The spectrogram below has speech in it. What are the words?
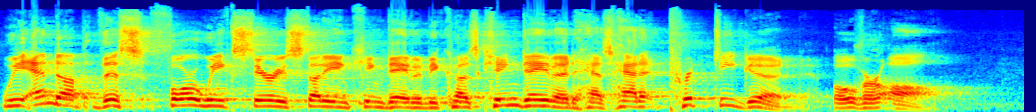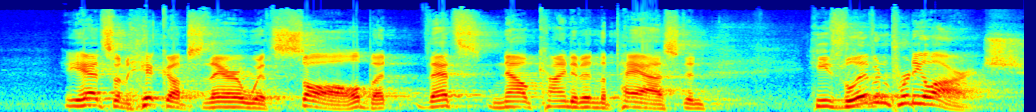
We end up this four week series studying King David because King David has had it pretty good overall. He had some hiccups there with Saul, but that's now kind of in the past. And He's living pretty large.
